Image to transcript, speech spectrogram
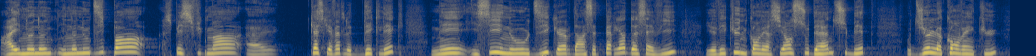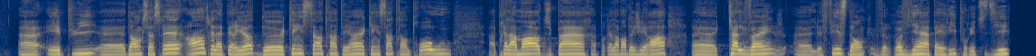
Ah, il, ne, nous dit pas spécifiquement euh, qu'est-ce qui a fait le déclic, mais ici, il nous dit que dans cette période de sa vie, il a vécu une conversion soudaine, subite, où Dieu l'a convaincu. Euh, et puis, euh, donc, ça serait entre la période de 1531 à 1533, où, après la mort du père, après la mort de Gérard, euh, Calvin, le fils, donc, revient à Paris pour étudier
